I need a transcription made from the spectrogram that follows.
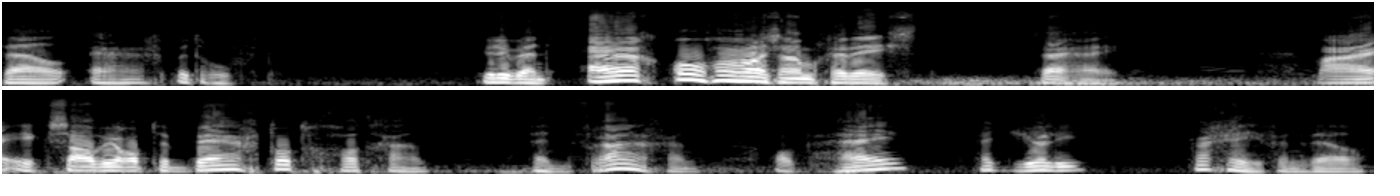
wel erg bedroefd. Jullie bent erg ongehoorzaam geweest, zei hij. Maar ik zal weer op de berg tot God gaan en vragen of Hij het jullie vergeven wil.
